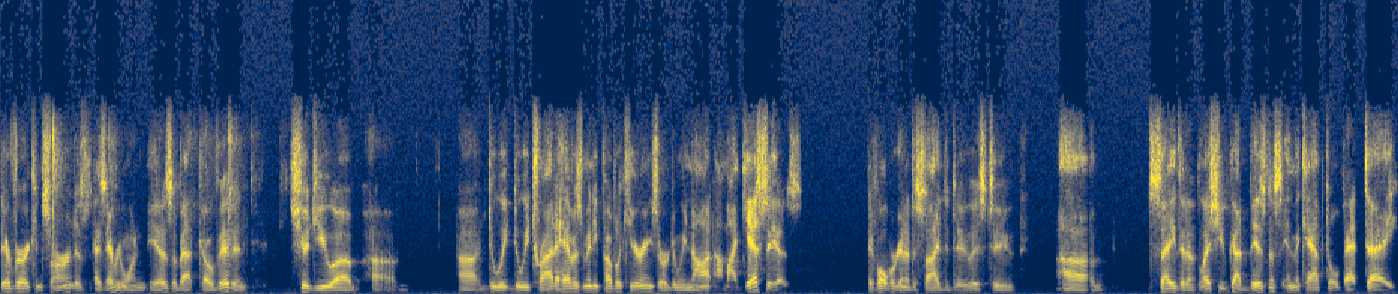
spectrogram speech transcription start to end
they're very concerned as, as everyone is about COVID and should you uh, uh, uh, do we do we try to have as many public hearings or do we not? Uh, my guess is that what we're going to decide to do is to um, say that unless you've got business in the Capitol that day,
